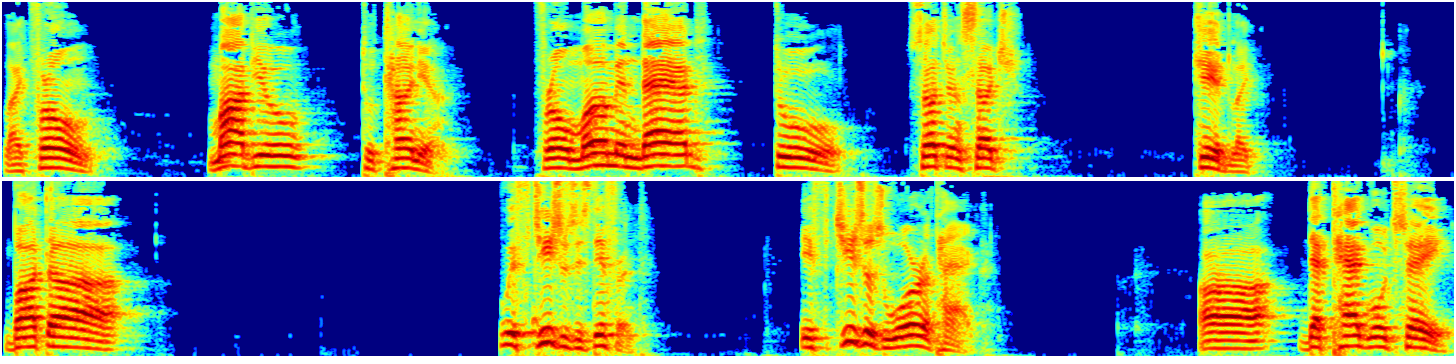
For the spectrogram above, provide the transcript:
like from Mabio to Tanya, from mom and dad to such and such kid, like. But uh, with Jesus, it's different. If Jesus wore a tag, uh, that tag would say,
